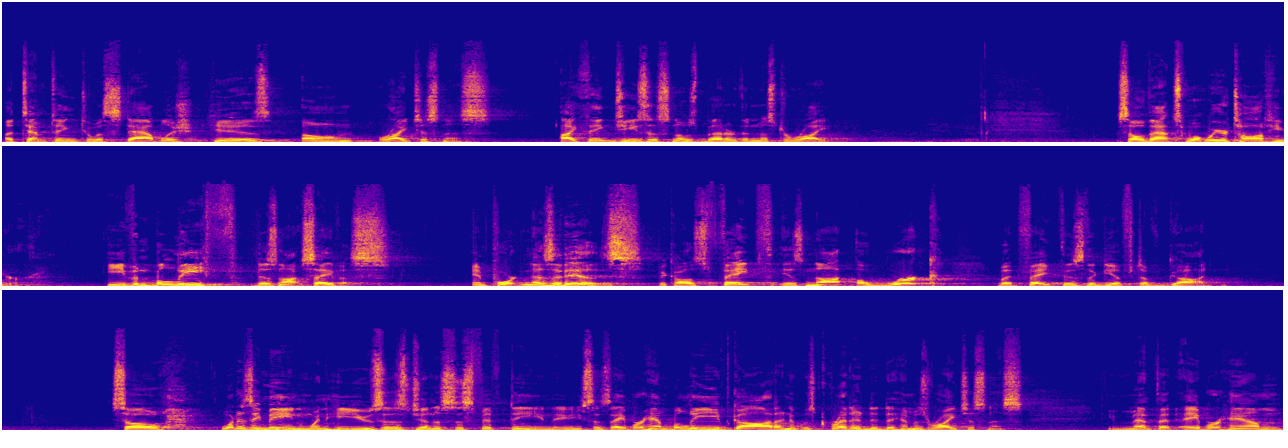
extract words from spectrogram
attempting to establish his own righteousness. I think Jesus knows better than Mr. Wright. So that's what we are taught here. Even belief does not save us, important as it is, because faith is not a work but faith is the gift of God. So, what does he mean when he uses Genesis 15? and He says, Abraham believed God and it was credited to him as righteousness. He meant that Abraham,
